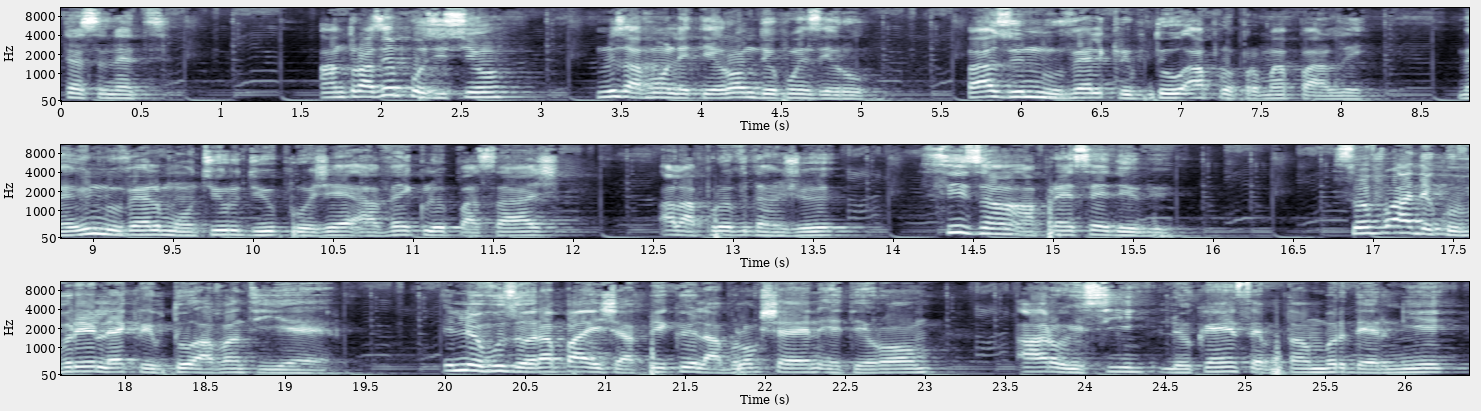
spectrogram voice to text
testnets. En troisième position, nous avons l'Ethereum 2.0. Pas une nouvelle crypto à proprement parler mais une nouvelle monture du projet avec le passage à la preuve d'enjeu six ans après ses débuts. Sauf à découvrir les cryptos avant-hier. Il ne vous aura pas échappé que la blockchain Ethereum a réussi le 15 septembre dernier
